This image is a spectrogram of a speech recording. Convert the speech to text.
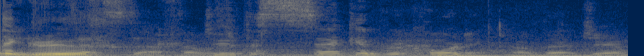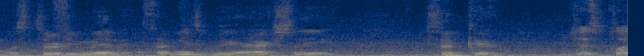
We went It's back fun to into groove. That stuff. That was Dude, the second recording of that jam was 30 minutes. That means we actually took it we just played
